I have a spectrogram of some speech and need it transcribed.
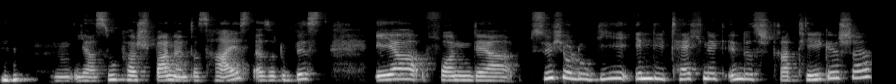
Mhm, ja, super spannend. Das heißt, also du bist eher von der Psychologie in die Technik, in das Strategische.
